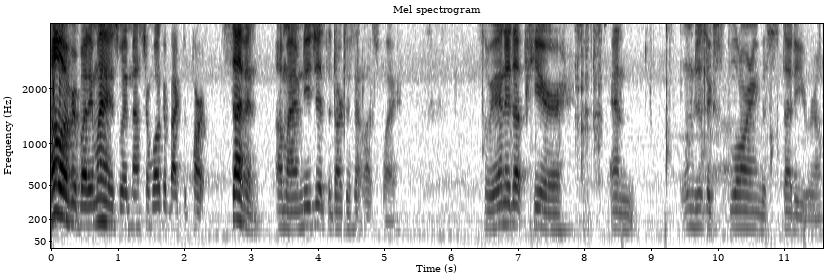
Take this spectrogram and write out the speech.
Hello everybody, my name is WadeMaster and welcome back to part 7 of my Amnesia the Dark Descent Let's Play. So we ended up here and I'm just exploring the study room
